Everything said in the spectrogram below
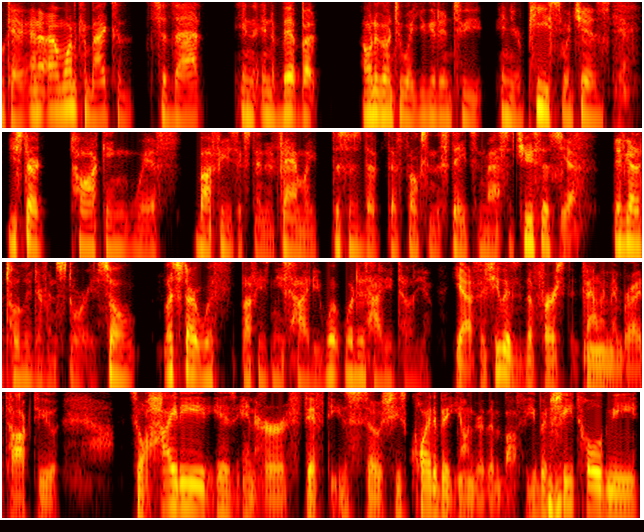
Okay, and I want to come back to to that in in a bit, but I want to go into what you get into in your piece, which is you start talking with Buffy's extended family. This is the the folks in the states in Massachusetts. Yeah. they've got a totally different story. So let's start with Buffy's niece Heidi. What what did Heidi tell you? Yeah, so she was the first family member I talked to. So Heidi is in her 50s, so she's quite a bit younger than Buffy, but mm-hmm. she told me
